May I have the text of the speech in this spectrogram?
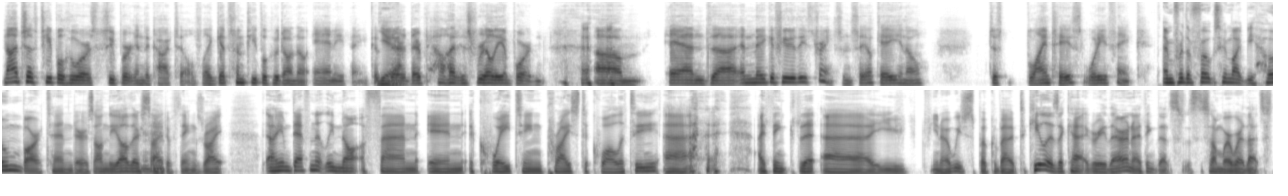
not just people who are super into cocktails. Like get some people who don't know anything because yeah. their their palate is really important. um, and uh, and make a few of these drinks and say, okay, you know, just blind taste. What do you think? And for the folks who might be home bartenders on the other mm-hmm. side of things, right? I am definitely not a fan in equating price to quality. Uh, I think that uh, you you know we spoke about tequila as a category there, and I think that's somewhere where that's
